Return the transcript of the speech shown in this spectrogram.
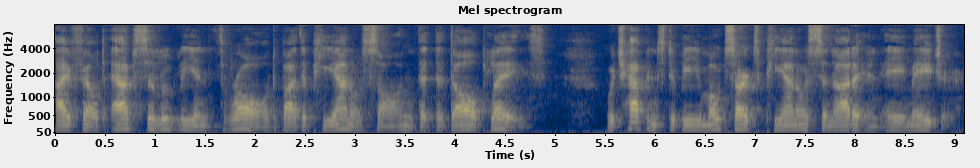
I felt absolutely enthralled by the piano song that the doll plays, which happens to be Mozart's Piano Sonata in A major.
